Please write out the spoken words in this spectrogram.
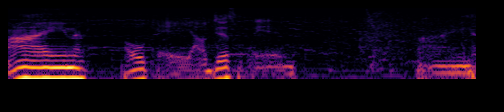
Fine. Okay, I'll just win. Fine.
